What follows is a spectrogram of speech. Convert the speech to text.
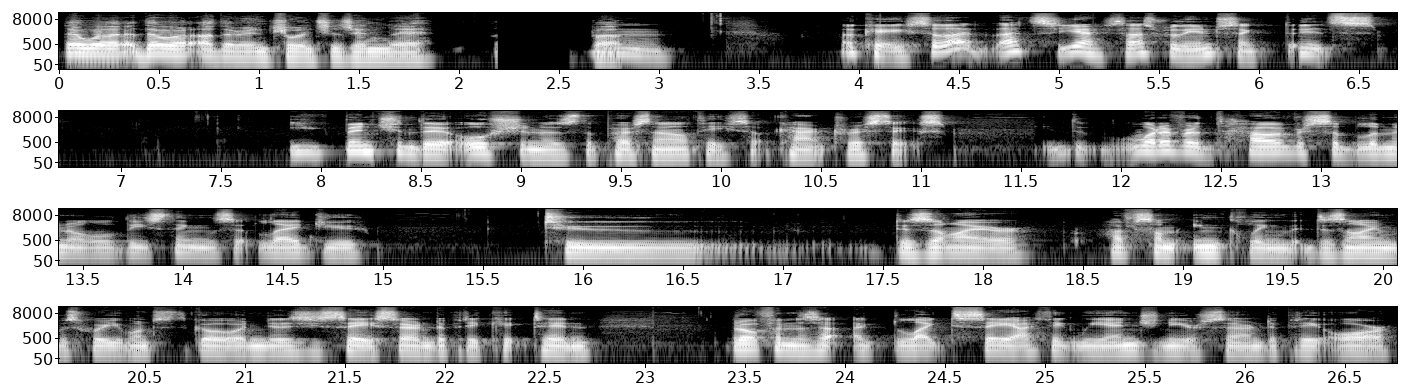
there were, there were other influences in there, but mm. Okay, so that that's yes, that's really interesting. It's you mentioned the ocean as the personality sort of characteristics. Whatever, however subliminal these things that led you to desire, have some inkling that design was where you wanted to go, and as you say, serendipity kicked in. But often, as I like to say, I think we engineer serendipity, or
